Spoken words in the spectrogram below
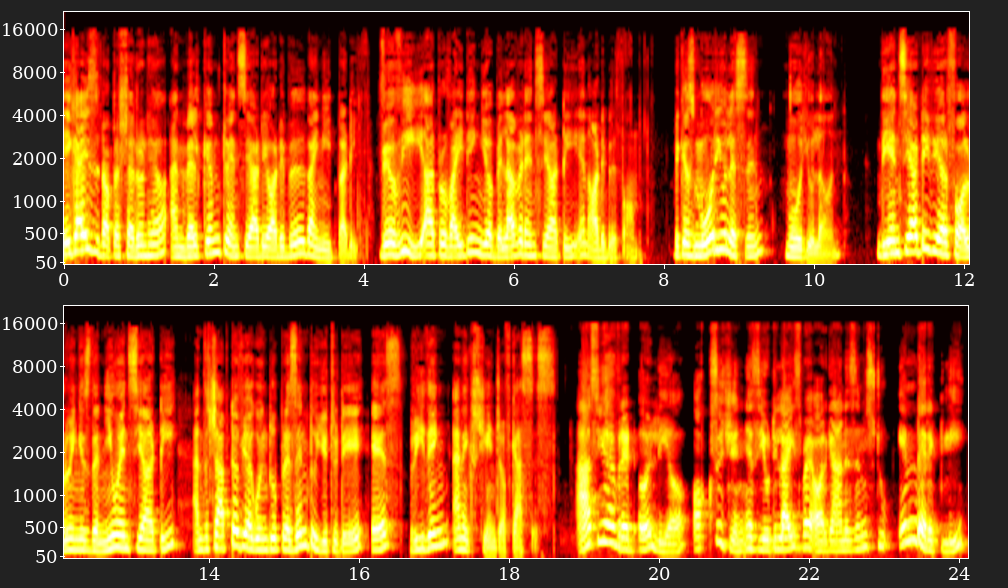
Hey guys, Dr. Sharun here and welcome to NCERT Audible by NeetBuddy, where we are providing your beloved NCERT in audible form. Because more you listen, more you learn. The NCERT we are following is the new NCERT and the chapter we are going to present to you today is Breathing and Exchange of Gases. As you have read earlier, oxygen is utilized by organisms to indirectly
